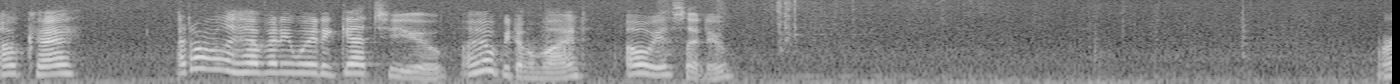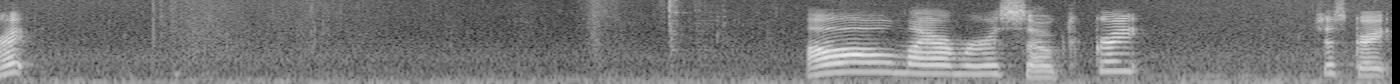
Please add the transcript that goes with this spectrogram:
Okay. I don't really have any way to get to you. I hope you don't mind. Oh, yes I do. Alright. Oh, my armor is soaked. Great. Just great.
